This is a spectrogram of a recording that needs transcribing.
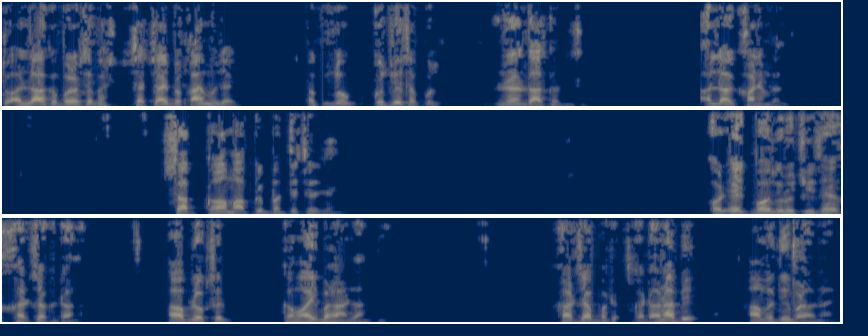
تو اللہ کے بھروسے میں سچائی پہ قائم ہو جائے گی جو کچھ بھی سب کچھ نظر انداز کر دی اللہ کے کھانے میں ڈال سب کام آپ کے بنتے چلے جائیں۔ گے اور ایک بہت ضروری چیز ہے، خرچہ گھٹانا آپ لوگ صرف کمائی بڑھانا جانتے ہیں۔ خرچہ گھٹانا بھی آمدنی بڑھانا ہے۔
